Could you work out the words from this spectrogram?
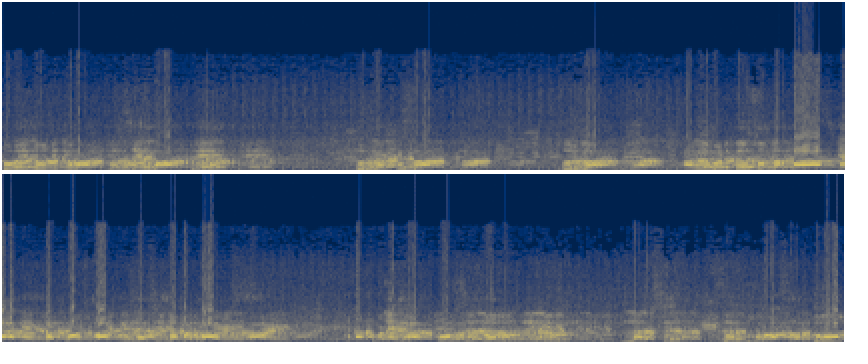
थोड़े होने के बाद फिर से एक बार प्रेम दुर्गा के साथ। दुर्गा, आगे बढ़ते सुंदर पास के आगे तक पहुँच पाएँगे जर्सी नंबर बाईस। कितना पड़ेगा, पहुँचे ज़रूर, लेकिन लक्ष्य से थोड़ा सा दूर।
